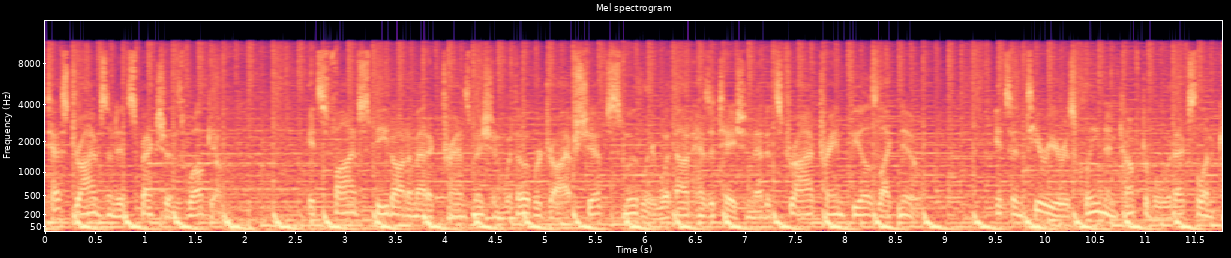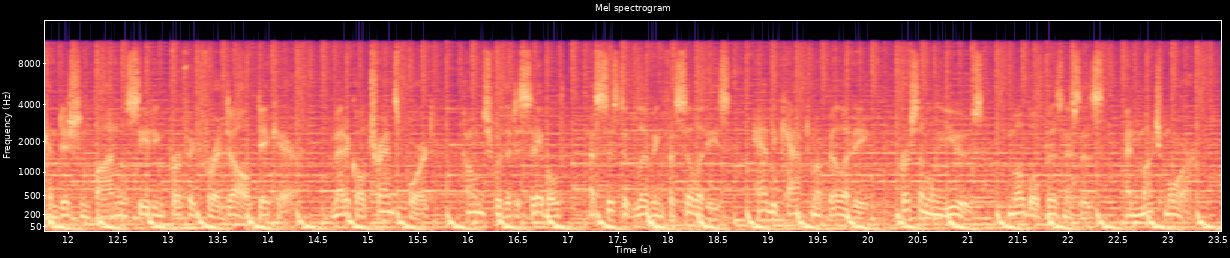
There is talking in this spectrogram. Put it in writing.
Test drives and inspections welcome. Its 5-speed automatic transmission with overdrive shifts smoothly without hesitation and its drivetrain feels like new. Its interior is clean and comfortable with excellent condition vinyl seating perfect for adult daycare, medical transport, homes for the disabled, assisted living facilities, handicapped mobility, personal use, mobile businesses, and much more.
